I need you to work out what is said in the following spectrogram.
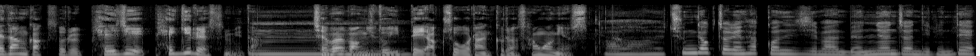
해당 각서를 폐지 폐기를 했습니다. 음. 재발 방지도 이때 약속을 한 그런 상황이었습니다. 아, 충격적인 사건이지만 몇 년 전 일인데,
